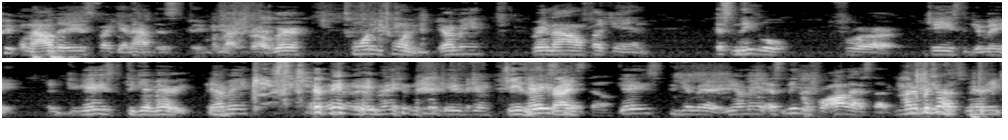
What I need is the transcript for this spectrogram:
people nowadays fucking have this thing. I'm like, bro, we're 2020. You know what I mean? Right now, fucking, it's legal for gays to get married. Gays to get married. You know what I mean? gays can, Jesus gays Christ, can, though. gays can get married. You know what I mean? It's legal for all that stuff. 100%. pretty much marry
